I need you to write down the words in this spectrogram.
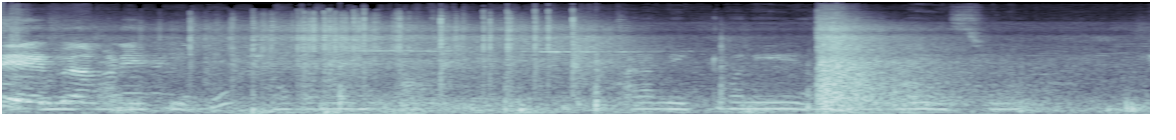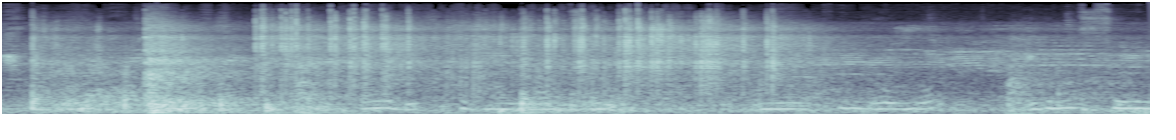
যে মানে। আর আমি একটুখানি এসেছিলাম সেল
